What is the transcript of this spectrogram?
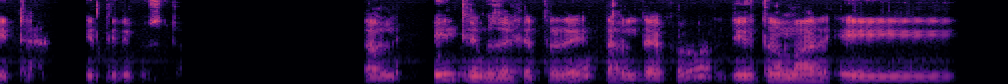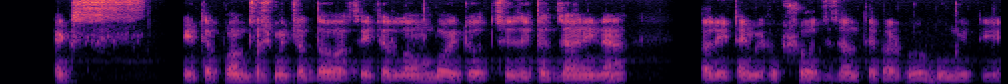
এইটা এই ত্রিভুজটা। তাহলে এই ত্রিভুজের ক্ষেত্রে, তাহলে দেখো, যেহেতু আমার এই এক্স এটা পঞ্চাশ মিটার দেওয়া আছে, এটা লম্ব, এটা হচ্ছে যেটা জানি না, তাহলে এটা আমি খুব সহজে জানতে পারব ভূমি দিয়ে।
